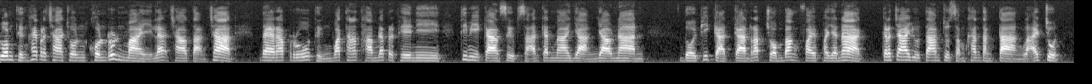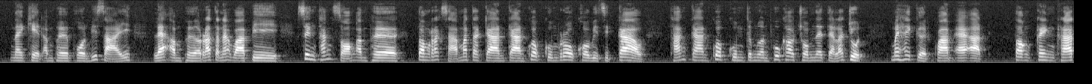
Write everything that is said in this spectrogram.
รวมถึงให้ประชาชนคนรุ่นใหม่และชาวต่างชาติ ได้รับรู้ถึงวัฒนธรรมและประเพณีที่มีการสืบสารกันมาอย่างยาวนาน โดยพิกัดการรับชมบั้งไฟพญานาค กระจายอยู่ตามจุดสำคัญต่างๆ หลายจุด ในเขตอำเภอโพนพิสัย และอำเภอรัตนวาปี ซึ่งทั้งสองอำเภอต้องรักษามาตรการการควบคุมโรคโควิด -19 ทั้งการควบคุมจำนวนผู้เข้าชมในแต่ละจุด ไม่ให้เกิดความแออัด ต้องเคร่งครัด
